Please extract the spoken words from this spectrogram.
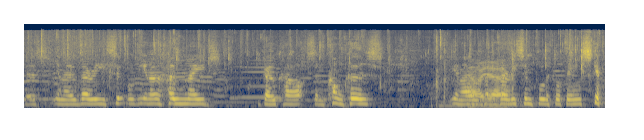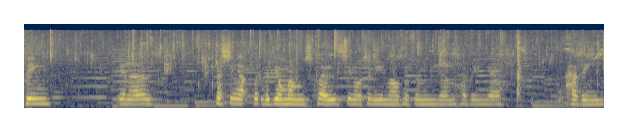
There's, you know, very simple, you know, homemade go-karts and conkers. You know, Oh, yeah. very simple little things. Skipping, you know, dressing up but with your mum's clothes, you know what I mean, rather than um, having uh, having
